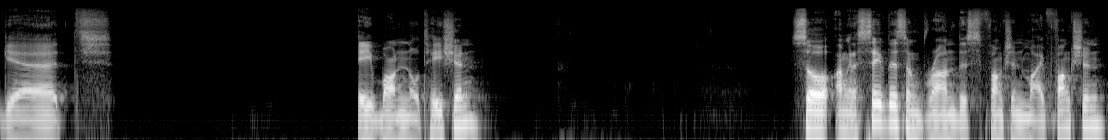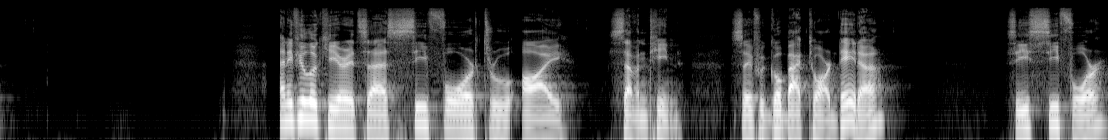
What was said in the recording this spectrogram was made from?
get A1 notation. So I'm going to save this and run this function my function. And if you look here, it says C4 through I17. So if we go back to our data, see C4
